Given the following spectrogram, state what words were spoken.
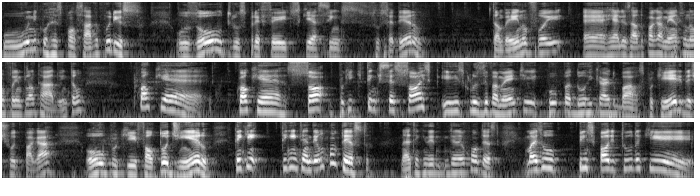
o único responsável por isso. Os outros prefeitos que assim sucederam, também não foi é, realizado o pagamento, não foi implantado. Então, qual que é, qual que é só, por que, que tem que ser só e exclusivamente culpa do Ricardo Barros? Porque ele deixou de pagar ou porque faltou dinheiro? Tem que tem que entender um contexto, né? Tem que entender o contexto. Mas o principal de tudo é que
